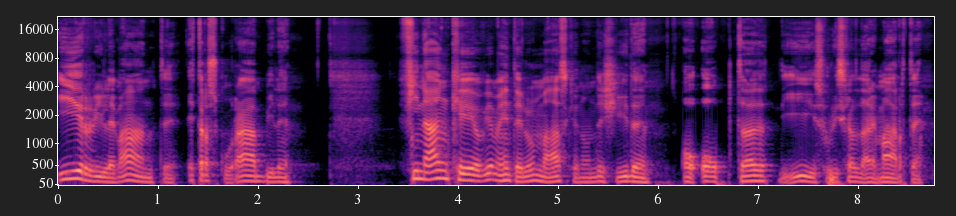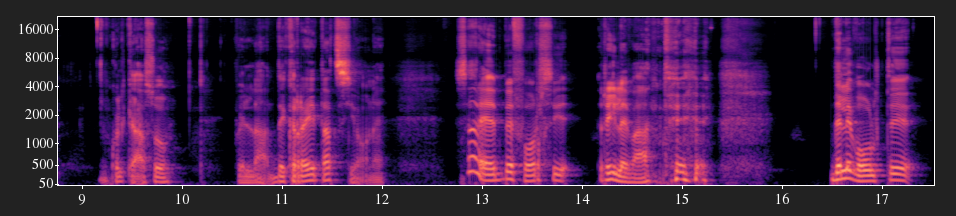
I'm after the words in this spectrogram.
irrilevante e trascurabile. Finanche ovviamente Elon Musk non decide o opta di surriscaldare Marte. In quel caso quella decretazione sarebbe forse rilevante. Delle volte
